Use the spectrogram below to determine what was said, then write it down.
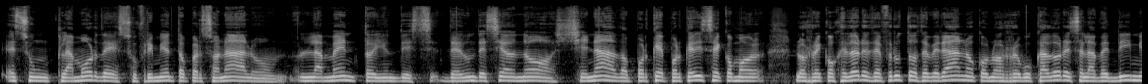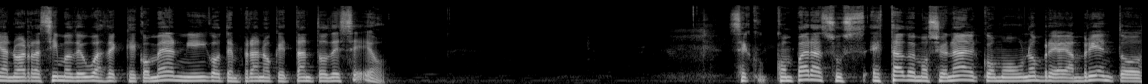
es un clamor de sufrimiento personal, un, lamento y un de un deseo no llenado. ¿Por qué? Porque dice como los recogedores de frutos de verano, como los rebuscadores en la vendimia, no hay racimo de uvas de que comer, ni higo temprano que tanto deseo. Se compara su estado emocional como un hombre hambriento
